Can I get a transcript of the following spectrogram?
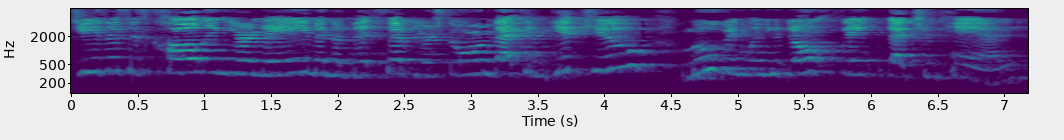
Jesus is calling your name in the midst of your storm that can get you moving when you don't think that you can.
